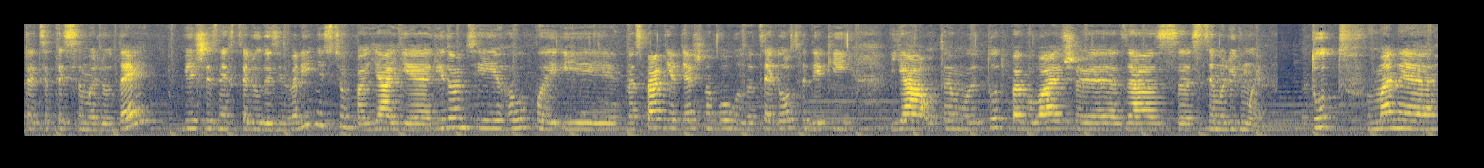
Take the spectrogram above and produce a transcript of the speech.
37 людей. Більшість з них це люди з інвалідністю. Я є лідером цієї групи, і насправді я вдячна Богу за цей досвід, який я отримую тут, перебуваючи зараз з цими людьми. Тут в мене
